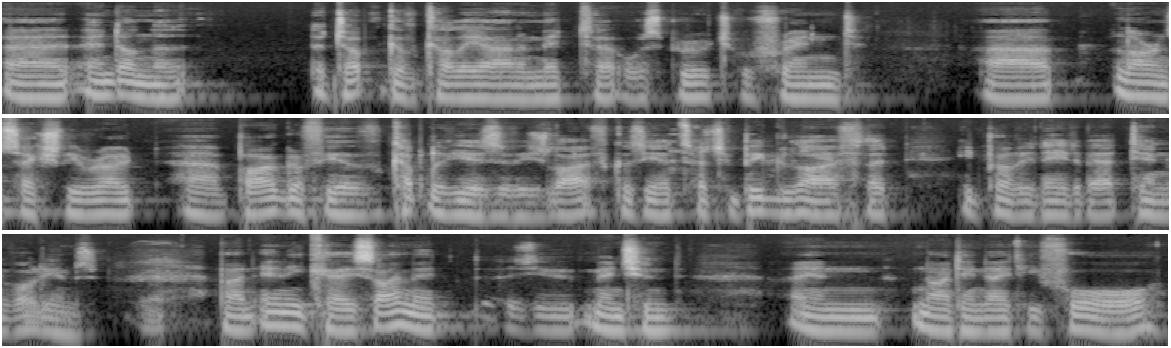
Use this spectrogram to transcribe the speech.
uh, and on the, the topic of Kalyana Mitta or spiritual friend, uh, Laurence actually wrote a biography of a couple of years of his life because he had such a big life that he'd probably need about 10 volumes. Yeah. But in any case, I met, as you mentioned, in 1984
